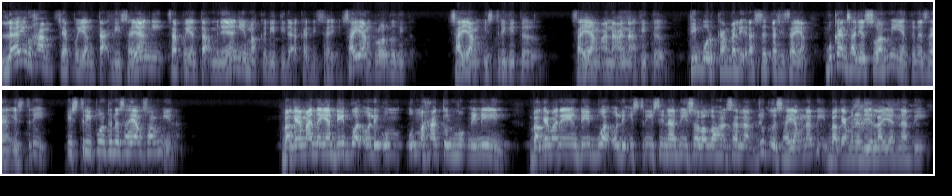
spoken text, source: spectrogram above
La yurham siapa yang tak disayangi, siapa yang tak menyayangi maka dia tidak akan disayangi. Sayang keluarga kita. Sayang isteri kita, sayang anak-anak kita, timbulkan balik rasa kasih sayang. Bukan saja suami yang kena sayang isteri, isteri pun kena sayang suami lah. Bagaimana yang dibuat oleh um, ummahatul mukminin, bagaimana yang dibuat oleh isteri-isteri Nabi sallallahu alaihi wasallam juga sayang Nabi, bagaimana dia layan Nabi,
